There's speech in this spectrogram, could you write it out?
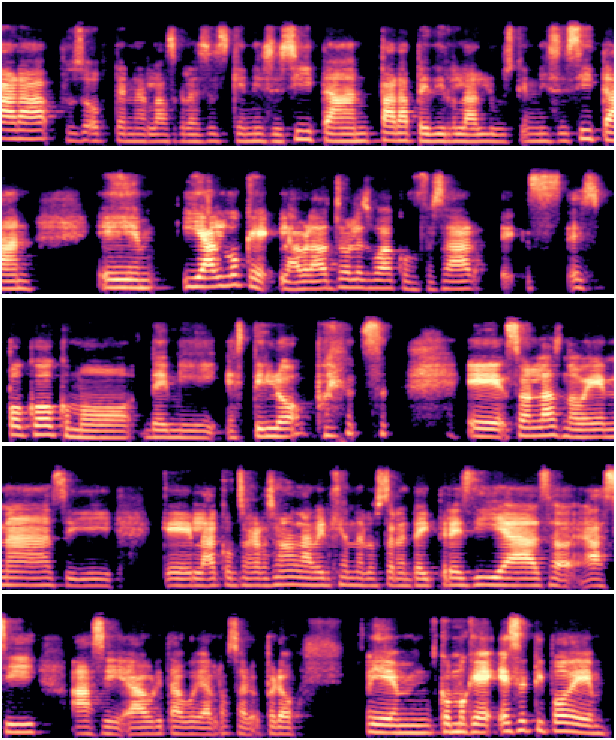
para pues, obtener las gracias que necesitan, para pedir la luz que necesitan. Em, y algo que la verdad yo les voy a confesar es, es poco como de mi estilo, pues eh, son las novenas y que la consagración a la Virgen de los 33 días, así, así, ahorita voy al rosario, pero em, como que ese tipo de,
